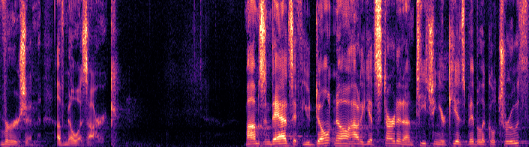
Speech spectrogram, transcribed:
version of Noah's Ark. Moms and dads, if you don't know how to get started on teaching your kids biblical truth,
